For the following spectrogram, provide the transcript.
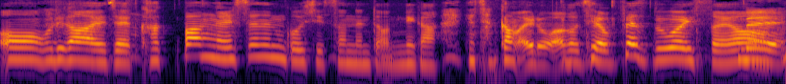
어 우리가 이제 각방을 쓰는 곳이 있었는데 언니가 야 잠깐만 이러고 와서 제 옆에서 누워 있어요. 네.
